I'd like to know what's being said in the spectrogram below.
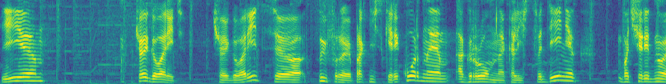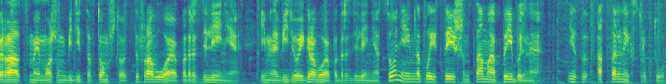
И что и говорить. Что и говорить, э, цифры практически рекордные, огромное количество денег. В очередной раз мы можем убедиться в том, что цифровое подразделение – именно видеоигровое подразделение Sony, именно PlayStation самое прибыльное из остальных структур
